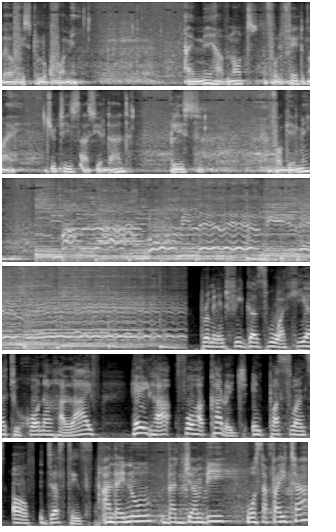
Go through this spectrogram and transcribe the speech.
the office to look for me. I may have not fulfilled my duties as your dad. Please forgive me. Prominent figures who were here to honor her life hailed her for her courage in pursuance of justice. And I know that Njambi was a fighter,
